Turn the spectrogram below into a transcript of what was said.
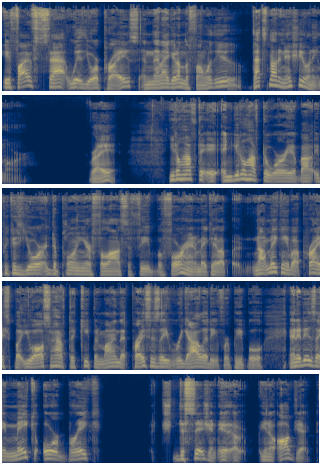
if I've sat with your price and then I get on the phone with you, that's not an issue anymore right? You don't have to, and you don't have to worry about it because you're deploying your philosophy beforehand, making it about, not making about price, but you also have to keep in mind that price is a reality for people and it is a make or break decision, uh, you know, object.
